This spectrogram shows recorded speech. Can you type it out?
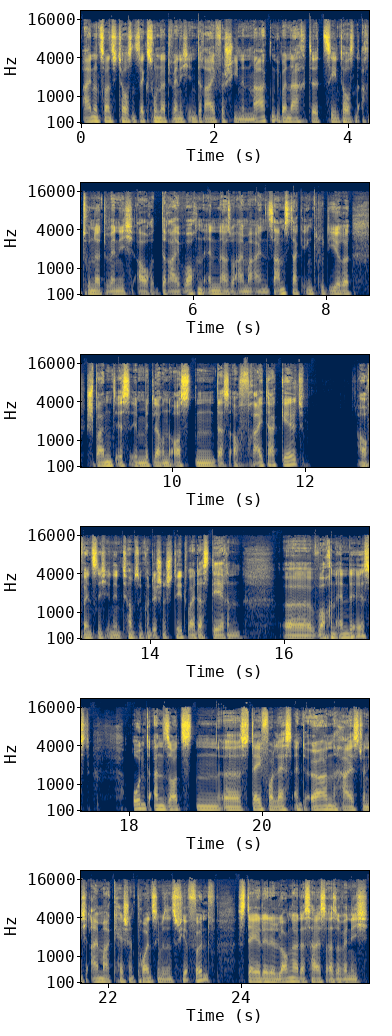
21.600, wenn ich in drei verschiedenen Marken übernachte. 10.800, wenn ich auch drei Wochenenden, also einmal einen Samstag inkludiere. Spannend ist im Mittleren Osten, dass auch Freitag gilt. Auch wenn es nicht in den Terms and Conditions steht, weil das deren äh, Wochenende ist. Und ansonsten äh, Stay for Less and Earn heißt, wenn ich einmal Cash and Points nehme, sind es 4, 5. Stay a little longer, das heißt also, wenn ich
